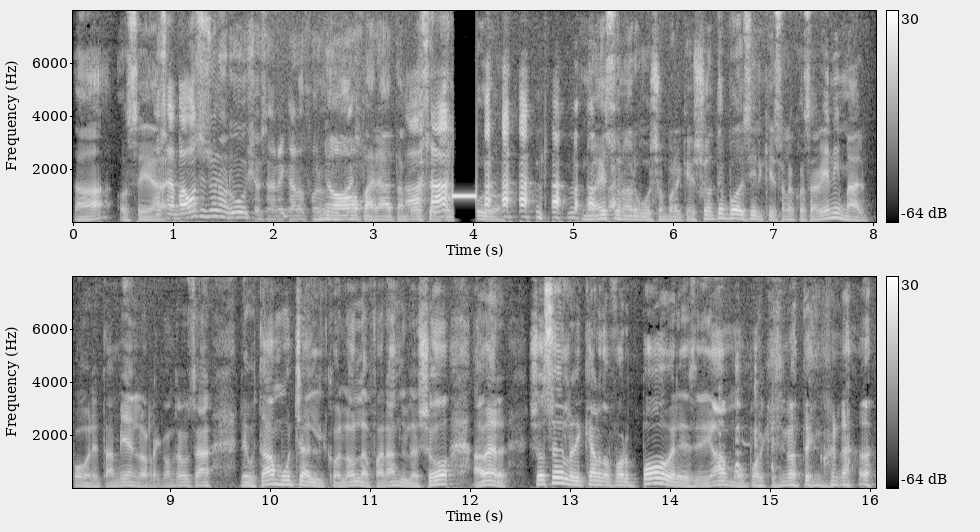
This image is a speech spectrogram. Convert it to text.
¿Tá? O sea, O sea, para vos es un orgullo ser Ricardo Ford. no, uruguayo. pará, tampoco soy peludo. No es un orgullo, porque yo te puedo decir que hizo las cosas bien y mal, pobre también, lo recontra usaba. Le gustaba mucho el color, la farándula. Yo, a ver, yo soy el Ricardo Ford pobre, digamos, porque no tengo nada.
